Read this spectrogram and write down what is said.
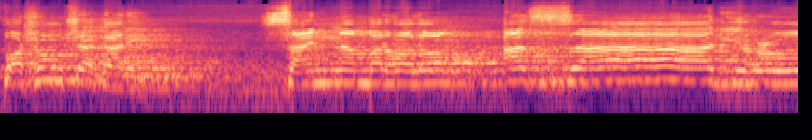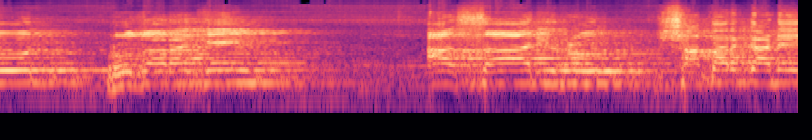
প্রশংসাকারী। চার নাম্বার হলো আসারিহুন রোজা রাখে। আসারিহুন সাঁতার কাটে।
